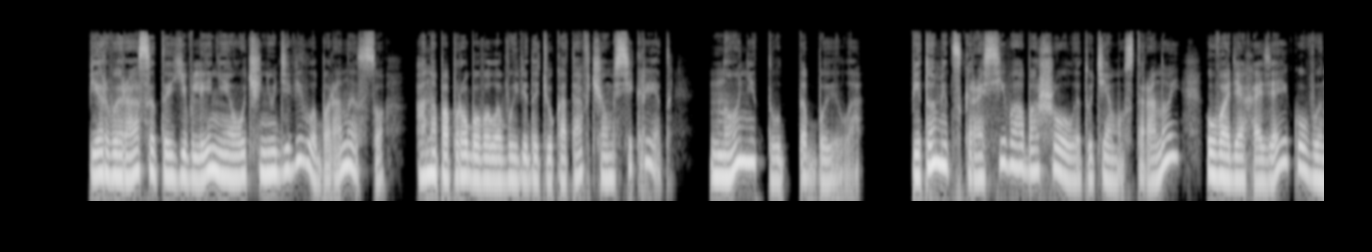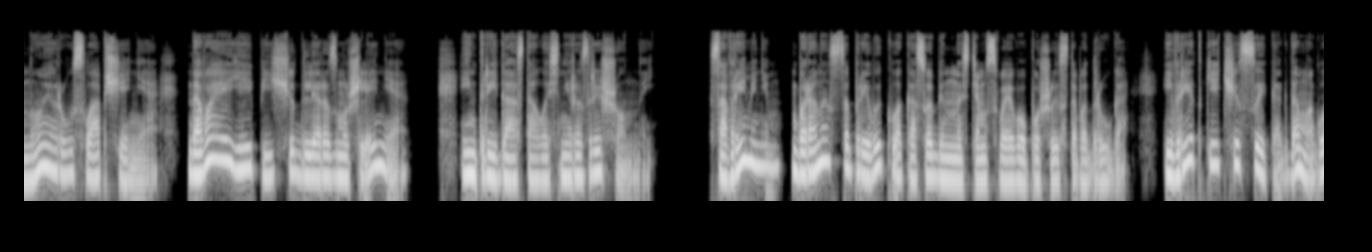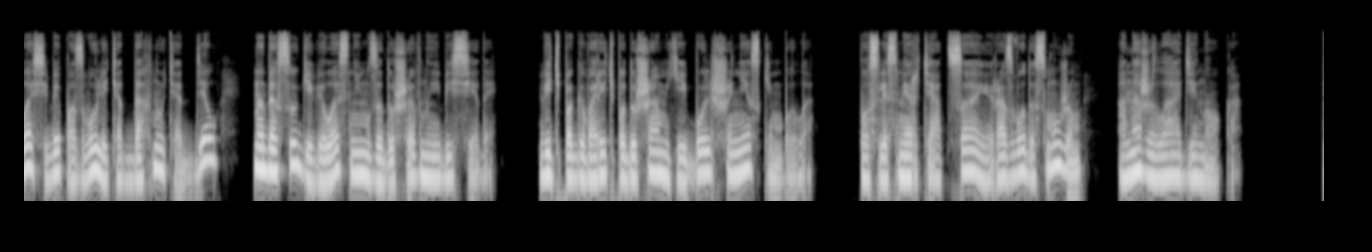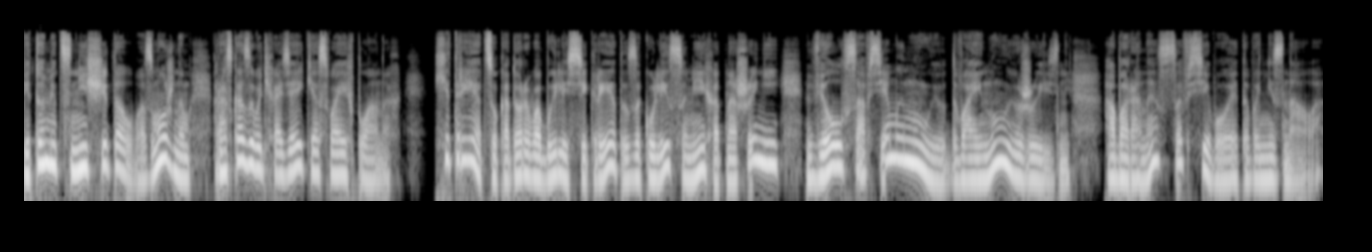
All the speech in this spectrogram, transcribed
Первый раз это явление очень удивило баронессу. Она попробовала выведать у кота, в чем секрет, но не тут-то было. Питомец красиво обошел эту тему стороной, уводя хозяйку в иное русло общения, давая ей пищу для размышления. Интрига осталась неразрешенной. Со временем баронесса привыкла к особенностям своего пушистого друга, и в редкие часы, когда могла себе позволить отдохнуть от дел, на досуге вела с ним задушевные беседы. Ведь поговорить по душам ей больше не с кем было. После смерти отца и развода с мужем она жила одиноко. Питомец не считал возможным рассказывать хозяйке о своих планах. Хитрец, у которого были секреты за кулисами их отношений, вел совсем иную, двойную жизнь, а баронесса всего этого не знала.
